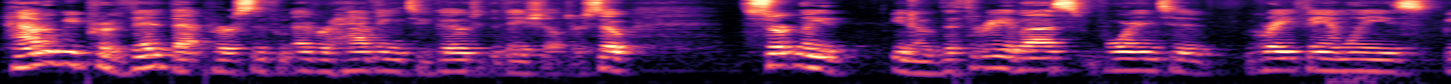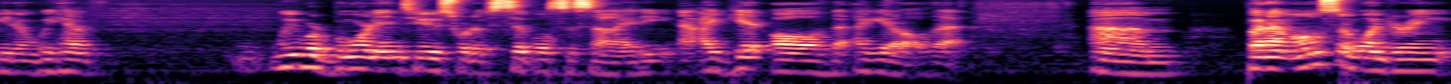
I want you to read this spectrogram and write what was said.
how do we prevent that person from ever having to go to the day shelter? So certainly, you know, the three of us born into great families, you know, we have we were born into sort of civil society. I get all of that. I get all of that. Um, but I'm also wondering,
